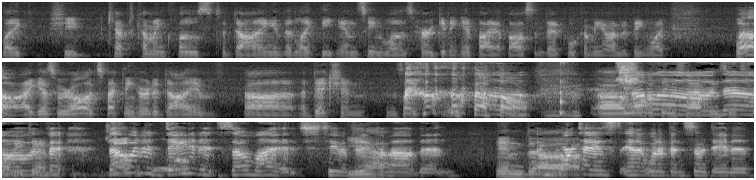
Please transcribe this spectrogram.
like she kept coming close to dying and then like the end scene was her getting hit by a bus and Deadpool coming on and being like, Well, I guess we were all expecting her to die of uh, addiction and it's like well uh, a lot of things happened since Oh, 2010. but That would have dated it so much too if it had come out then. And And uh, Cortez in it would have been so dated.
